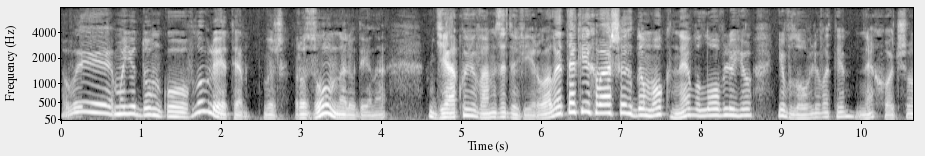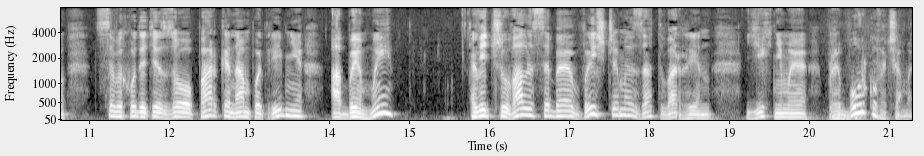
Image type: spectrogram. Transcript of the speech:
Ви мою думку вловлюєте? Ви ж розумна людина. Дякую вам за довіру, але таких ваших думок не вловлюю і вловлювати не хочу. Це виходить, зоопарки нам потрібні, аби ми відчували себе вищими за тварин, їхніми приборкувачами.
